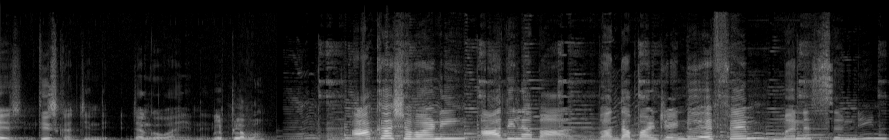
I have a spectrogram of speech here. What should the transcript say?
చేసి తీసుకొచ్చింది జంగో బాయ్ అనేది. విప్లవం. ఆకాశవాణి ఆదిలాబాద్ వంద పాయింట్ రెండు ఎఫ్ఎం మనస్సు నిండా.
